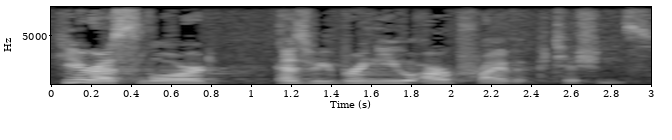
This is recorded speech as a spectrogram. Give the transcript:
Hear us, Lord, as we bring you our private petitions.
